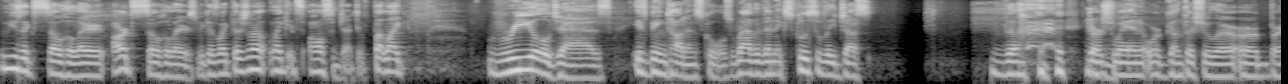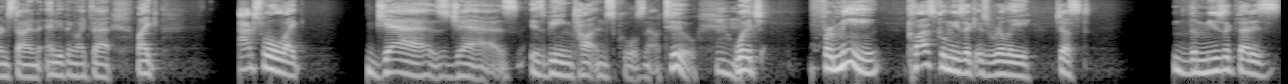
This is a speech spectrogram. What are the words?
music's so hilarious. Art's so hilarious because like there's no like it's all subjective, but like real jazz is being taught in schools rather than exclusively just the Gershwin or Gunther Schuller or Bernstein, anything like that. Like actual like jazz jazz is being taught in schools now too, Mhm. which for me classical music is really just the music that is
